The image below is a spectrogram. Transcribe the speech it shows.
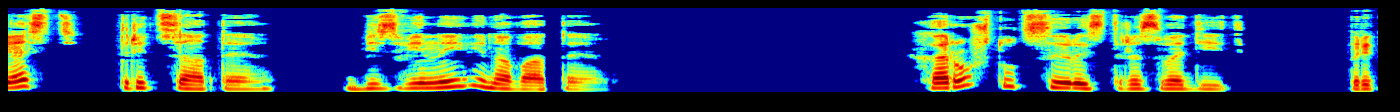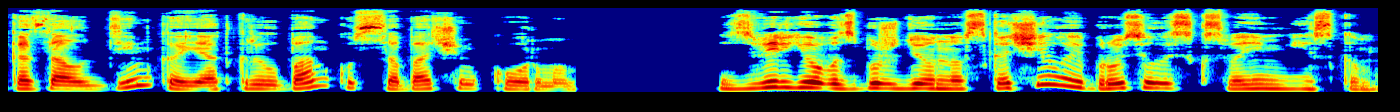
Часть тридцатая. Без вины виноватая. Хорош тут сырость разводить, приказал Димка и открыл банку с собачьим кормом. Зверье возбужденно вскочило и бросилось к своим мискам.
